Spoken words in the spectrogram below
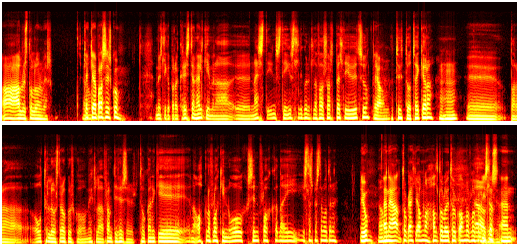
Ah, alveg stóluðum mér Já. geggjaði brassi sko minnst líka bara Kristján Helgi ég meina, uh, næst innsti íslendingur til að fá svartbelti í Jutsu já 22 ára mm -hmm. uh, bara ótrúlegu strákur sko, og mikla framtíð fyrir sér tók hann ekki hérna, opna flokkin og sinn flokk hérna í Íslandsmeistarmótinu Jú, Já. en hann tók ekki ámna Haldólaug tók ámna Já, flokkin ok, Íslands ok. en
